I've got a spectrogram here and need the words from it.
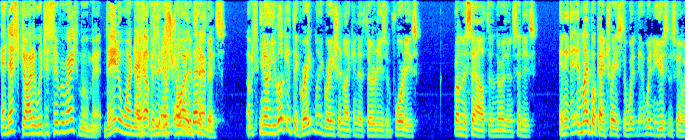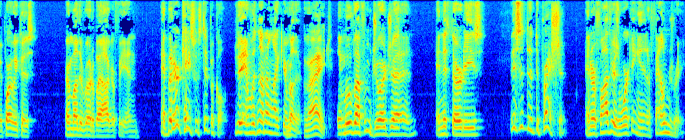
and that started with the civil rights movement. They the one that Right, helped to destroy the, the benefits. I'm You know, you look at the Great Migration, like in the 30s and 40s, from the South to the northern cities. And in, in my book, I trace the Whitney, Whitney Houston's family, partly because her mother wrote a biography, and, and but her case was typical and was not unlike your mother. Right. They moved up from Georgia in, in the 30s. This is the Depression. And her father is working in a foundry.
